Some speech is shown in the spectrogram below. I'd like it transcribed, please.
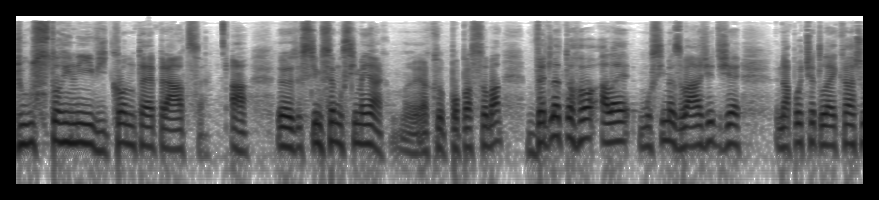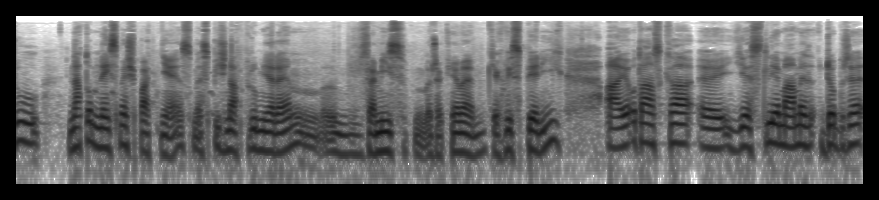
důstojný výkon té práce. A e, s tím se musíme nějak jak to popasovat. Vedle toho ale musíme zvážit, že na počet lékařů na tom nejsme špatně, jsme spíš nad průměrem zemí, řekněme, těch vyspělých. A je otázka, e, jestli je máme dobře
